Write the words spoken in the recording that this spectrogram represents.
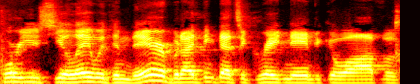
for UCLA with him there, but I think that's a great name to go off of.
